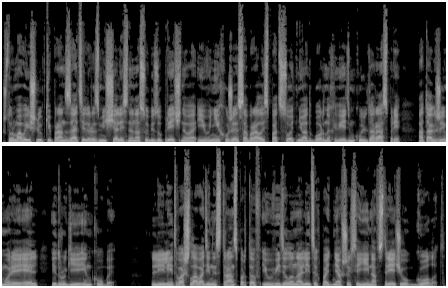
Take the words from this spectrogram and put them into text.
Штурмовые шлюпки «Пронзатель» размещались на носу Безупречного, и в них уже собралось под сотню отборных ведьм культа Распри, а также и Морей-Эль и другие инкубы. Лилит вошла в один из транспортов и увидела на лицах поднявшихся ей навстречу голод.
